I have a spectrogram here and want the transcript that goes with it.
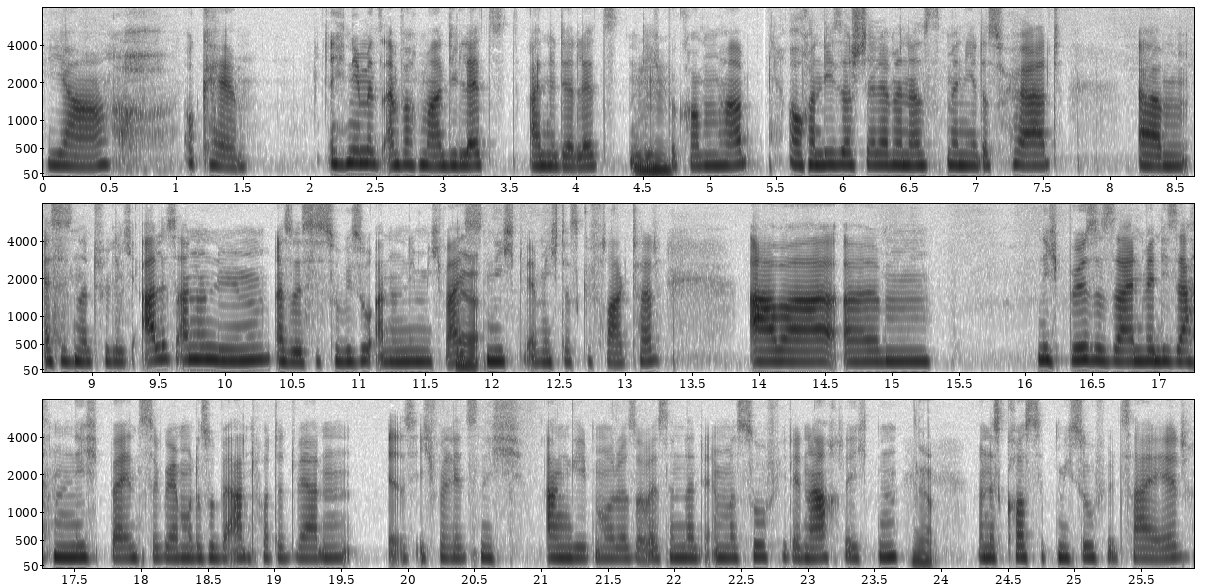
Ja. Okay. Ich nehme jetzt einfach mal die letzt, eine der letzten, die ich bekommen habe. Auch an dieser Stelle, wenn, das, wenn ihr das hört, ähm, es ist natürlich alles anonym. Also es ist sowieso anonym. Ich weiß Ja. nicht, wer mich das gefragt hat. Aber ähm, nicht böse sein, wenn die Sachen nicht bei Instagram oder so beantwortet werden. Ich will jetzt nicht angeben oder so, es sind halt immer so viele Nachrichten. Ja. Und es kostet mich so viel Zeit.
